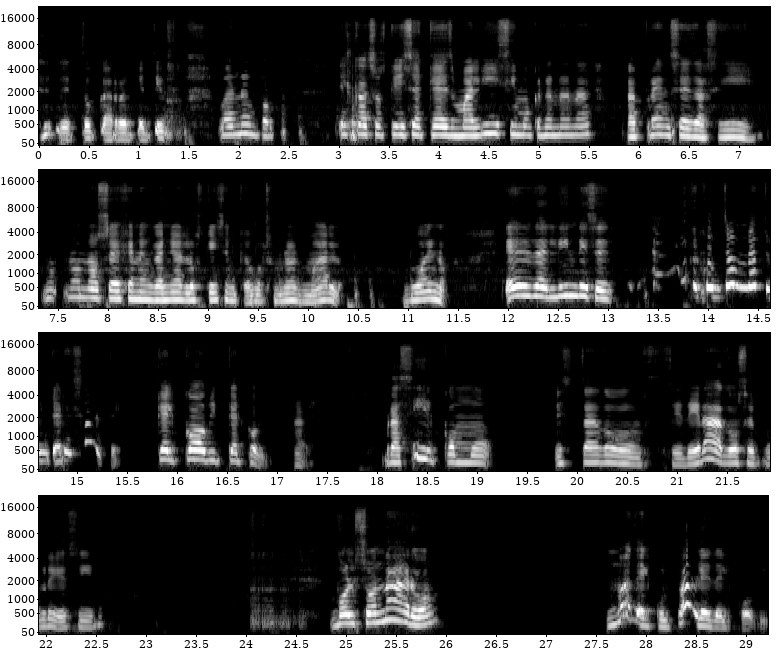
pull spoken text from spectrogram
le toca repetir. Bueno, no importa. El caso es que dice que es malísimo, que no, no. La prensa es así. No, no, no se dejen engañar los que dicen que Bolsonaro es malo. Bueno, es del índice. Tengo que contar un dato interesante. Que el COVID, que el COVID. A ver. Brasil, como Estado federado, se podría decir, Bolsonaro no es el culpable del COVID.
